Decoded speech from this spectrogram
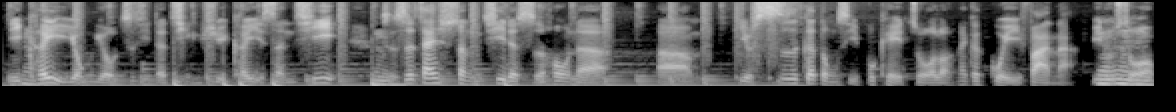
你可以拥有自己的情绪，可以生气，只是在生气的时候呢，啊，有四个东西不可以做了。那个规范呐，比如说，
